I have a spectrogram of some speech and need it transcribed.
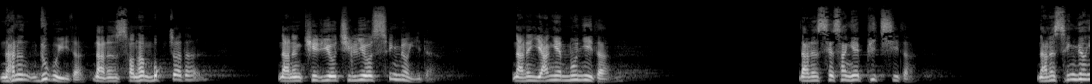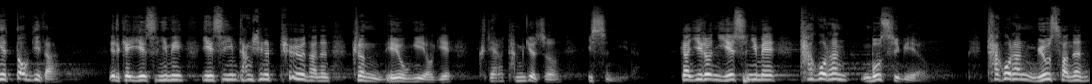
나는 누구이다. 나는 선한 목자다. 나는 길이요 진리요 생명이다. 나는 양의 문이다. 나는 세상의 빛이다. 나는 생명의 떡이다. 이렇게 예수님이 예수님 당신을 표현하는 그런 내용이 여기에 그대로 담겨져 있습니다. 그러니까 이런 예수님의 탁월한 모습이에요. 탁월한 묘사는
